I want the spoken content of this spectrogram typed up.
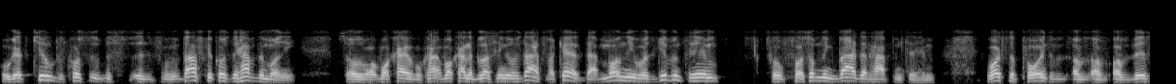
who get killed, of course, that's because they have the money. So what kind of, what kind of blessing was that? That money was given to him for, for something bad that happened to him. What's the point of, of, of this,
